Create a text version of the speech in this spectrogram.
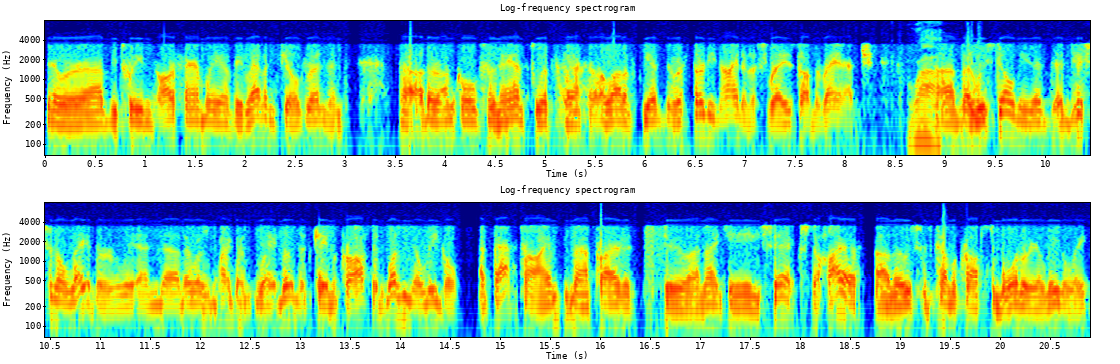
There were uh, between our family of eleven children and uh, other uncles and aunts with uh, a lot of kids. There were thirty nine of us raised on the ranch. Wow. Uh, but we still needed additional labor, and uh, there was migrant labor that came across. It wasn't illegal at that time, uh, prior to, to uh, 1986, to hire uh, those who'd come across the border illegally.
